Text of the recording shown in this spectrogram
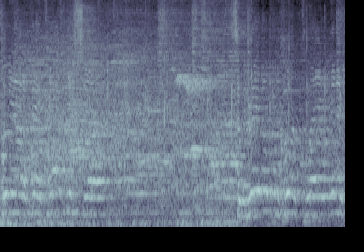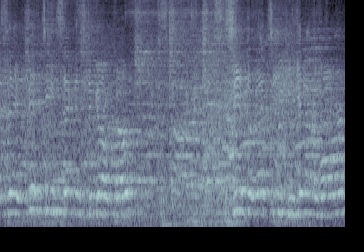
putting on a fantastic show. Some great open court play. We're going to say 15 seconds to go, coach. See if the red team can get on the board.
